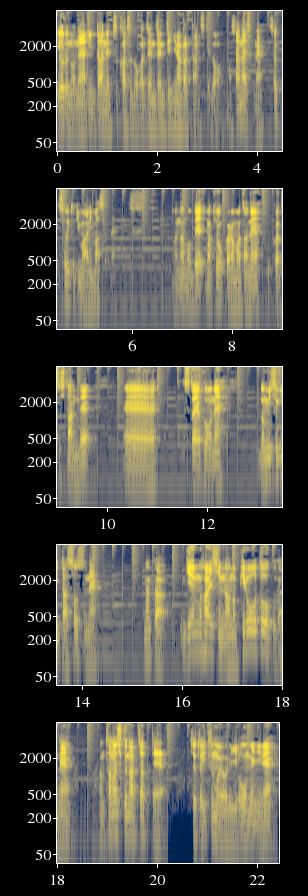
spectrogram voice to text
夜のね、インターネット活動が全然できなかったんですけど、まあ、しゃあないですね。そうそういう時もありますよね。まあ、なので、まあ、今日からまたね、復活したんで、えースタイフをね、飲みすぎた、そうっすね。なんか、ゲーム配信のあの、ピロートークがね、楽しくなっちゃって、ちょっといつもより多めにね、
